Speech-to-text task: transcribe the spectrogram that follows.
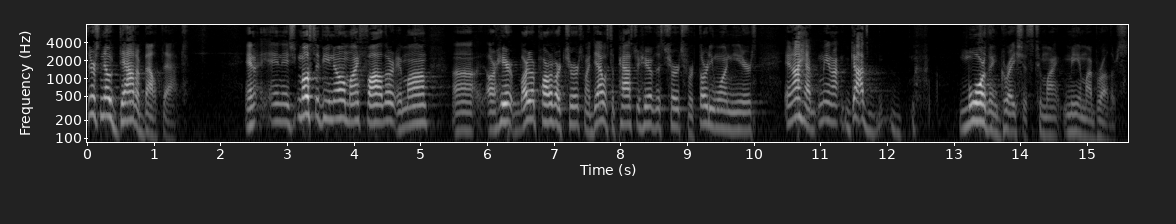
There's no doubt about that. And, and as most of you know, my father and mom uh, are here, are part of our church. My dad was the pastor here of this church for 31 years. And I have, I God's more than gracious to my, me and my brothers.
